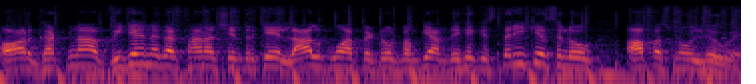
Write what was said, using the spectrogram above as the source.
और घटना विजयनगर थाना क्षेत्र के लाल कुआँ पेट्रोल पंप की। आप देखिए किस तरीके से लोग आपस में उलझे हुए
